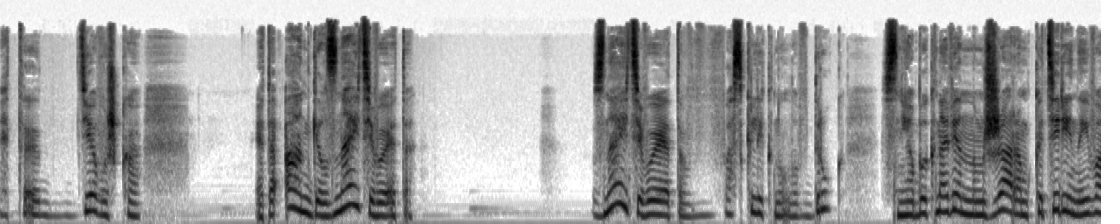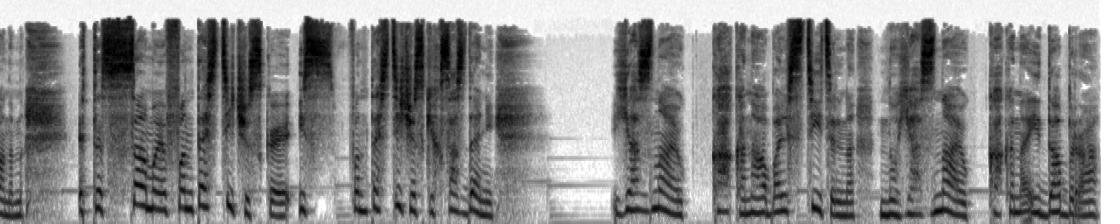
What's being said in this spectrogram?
Это девушка... Это ангел, знаете вы это?» «Знаете вы это?» — воскликнула вдруг с необыкновенным жаром Катерина Ивановна. Это самое фантастическое из фантастических созданий. Я знаю, как она обольстительна, но я знаю, как она и добра,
